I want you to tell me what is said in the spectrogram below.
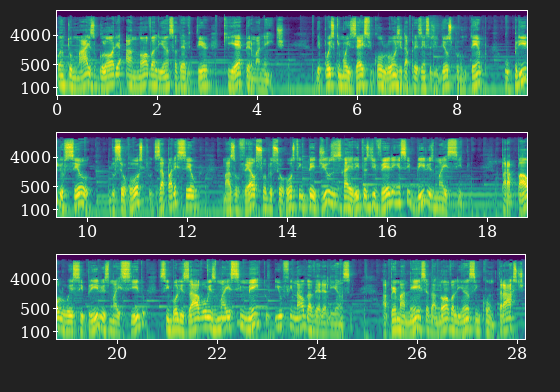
quanto mais glória a nova aliança deve ter, que é permanente. Depois que Moisés ficou longe da presença de Deus por um tempo, o brilho seu do seu rosto desapareceu, mas o véu sobre o seu rosto impediu os israelitas de verem esse brilho esmaecido. Para Paulo, esse brilho esmaecido simbolizava o esmaecimento e o final da velha aliança. A permanência da nova aliança, em contraste,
